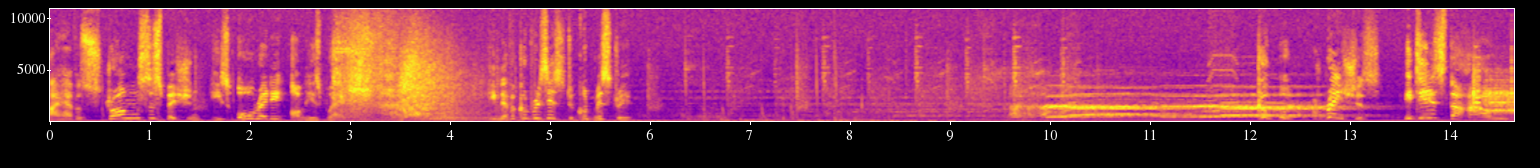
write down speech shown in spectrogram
I have a strong suspicion he's already on his way. He never could resist a good mystery. Good gracious! It is the hound!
